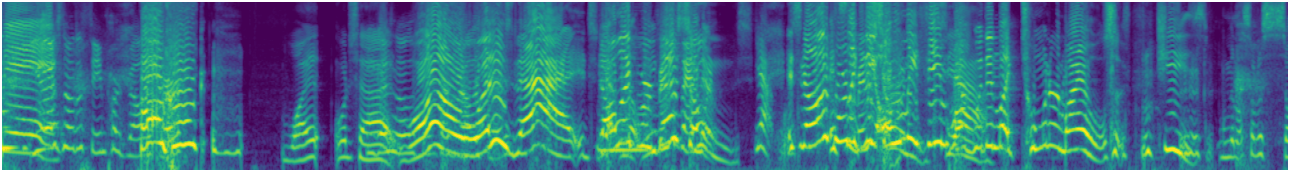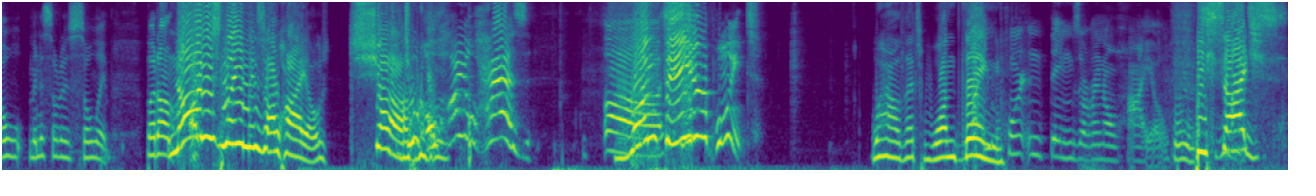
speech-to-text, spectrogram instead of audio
You guys know the theme park Valleyfair? honk, honk. What? What's that? guys know the Whoa! Valley What Fair? is that? It's Yeah, not like no, we're we've all been there. Minnesotans. Yeah, It's not like It's we're like the only theme park Yeah. within like 200 miles. Jeez, Minnesota's so Minnesota is so lame. But um, Not as lame as Ohio. Shut up. dude, Ohio has uh, One thing? Cedar Point. Wow, that's one What thing. important things are in Ohio. Besides,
